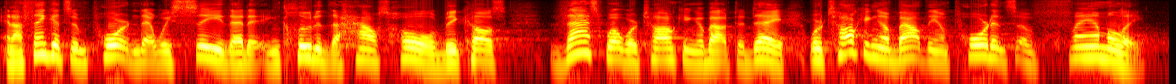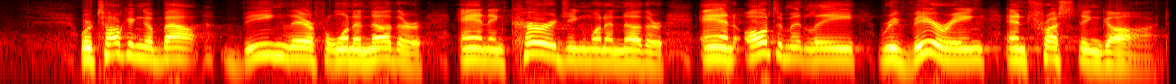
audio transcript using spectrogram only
And I think it's important that we see that it included the household because That's what we're talking about today. We're talking about the importance of family. We're talking about being there for one another and encouraging one another and ultimately revering and trusting God.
